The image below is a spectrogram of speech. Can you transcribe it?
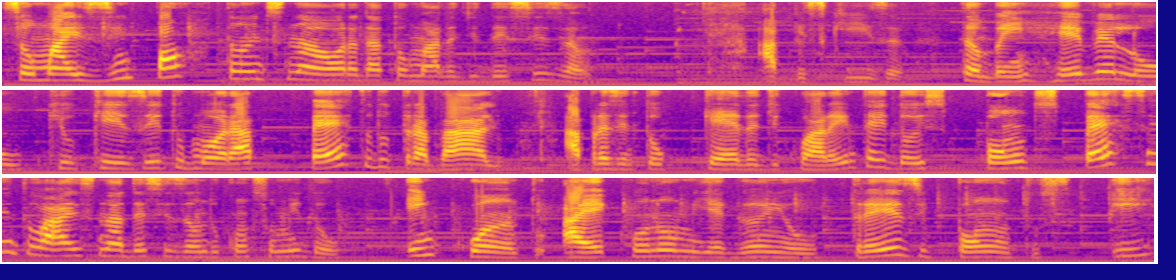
são mais importantes na hora da tomada de decisão. A pesquisa também revelou que o quesito morar perto do trabalho apresentou queda de 42 pontos percentuais na decisão do consumidor enquanto a economia ganhou 13 pontos e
